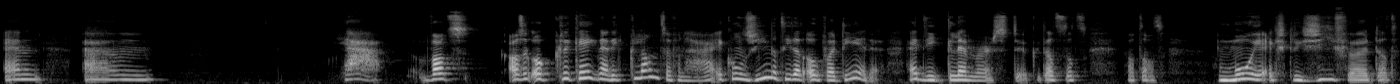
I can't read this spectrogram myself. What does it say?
En um, ja, wat als ik ook keek naar die klanten van haar, ik kon zien dat die dat ook waardeerden. Die glamour stuk, dat, dat, dat, dat mooie exclusieve, dat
